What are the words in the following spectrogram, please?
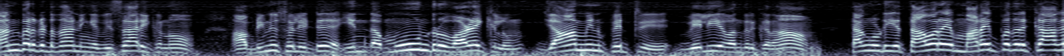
நண்பர்கிட்ட தான் நீங்கள் விசாரிக்கணும் அப்படின்னு சொல்லிட்டு இந்த மூன்று வழக்கிலும் ஜாமீன் பெற்று வெளியே வந்திருக்கிறான். தங்களுடைய தவறை மறைப்பதற்காக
